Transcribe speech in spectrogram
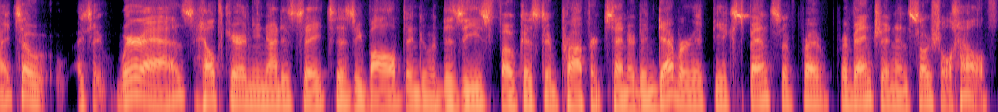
right. So I say, whereas healthcare in the United States has evolved into a disease focused and profit centered endeavor at the expense of pre- prevention and social health,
